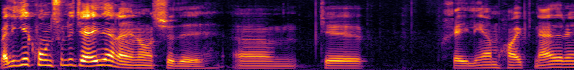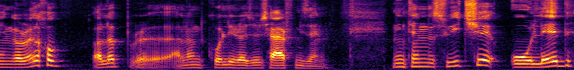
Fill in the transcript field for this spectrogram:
ولی یه کنسول جدید الان announce شده. که خیلی هم hype نداره انگار. ولی خب حالا الان کلی راجعش حرف می‌زنیم. نینتندو سویچ OLED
